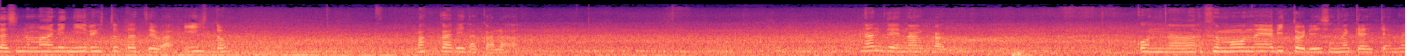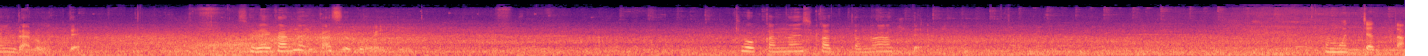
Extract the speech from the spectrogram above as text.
私の周りにいる人たちはいい人ばっかりだから。なんでなんかこんな不毛なやり取りしなきゃいけないんだろうって。それがなんかすごい。今日悲しかったなって。思っちゃった。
